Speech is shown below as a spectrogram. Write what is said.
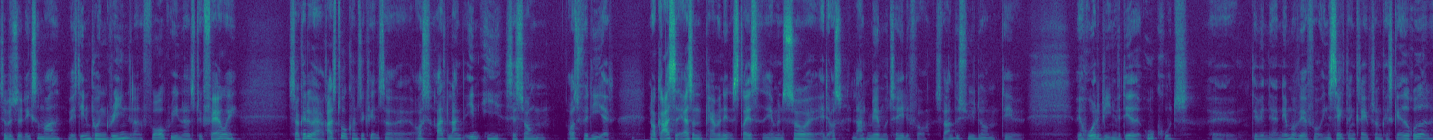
så betyder det ikke så meget. Hvis det er inde på en green, eller en foregreen, eller et stykke fairway, så kan det jo have ret store konsekvenser, øh, også ret langt ind i sæsonen. Også fordi, at når græsset er sådan permanent stresset, jamen så øh, er det også langt mere modtageligt for svampesygdom. Det øh, vil hurtigt blive invaderet af ukrudt. Det vil være nemmere ved at få insektangreb, som kan skade rødderne.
